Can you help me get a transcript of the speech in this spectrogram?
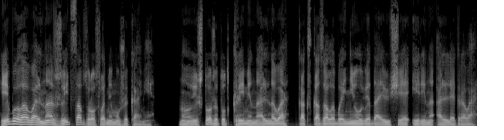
и была вольна жить со взрослыми мужиками. Ну и что же тут криминального, как сказала бы неувядающая Ирина Аллегрова?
